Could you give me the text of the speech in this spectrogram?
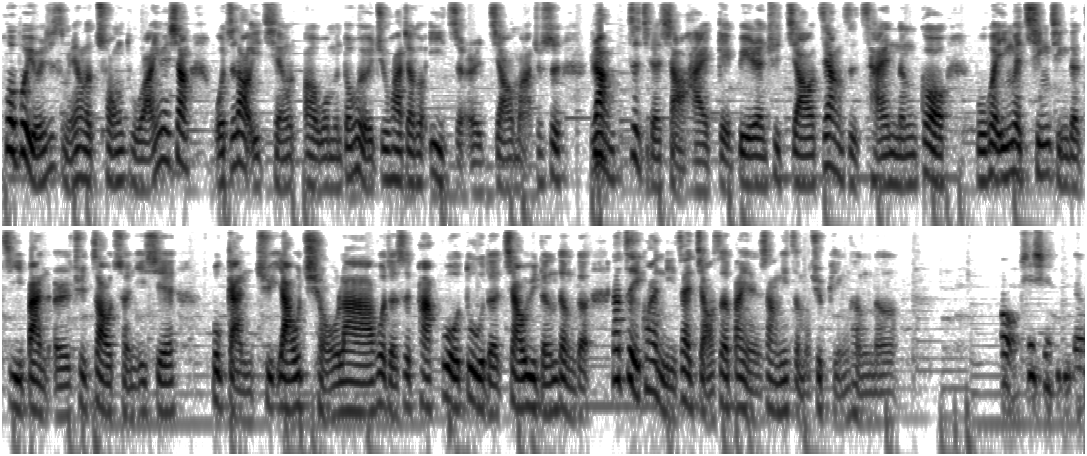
会不会有一些什么样的冲突啊？因为像我知道以前呃，我们都会有一句话叫做“一子而教”嘛，就是让自己的小孩给别人去教，这样子才能够不会因为亲情的羁绊而去造成一些不敢去要求啦，或者是怕过度的教育等等的。那这一块你在角色扮演上你怎么去平衡呢？哦，谢谢你的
